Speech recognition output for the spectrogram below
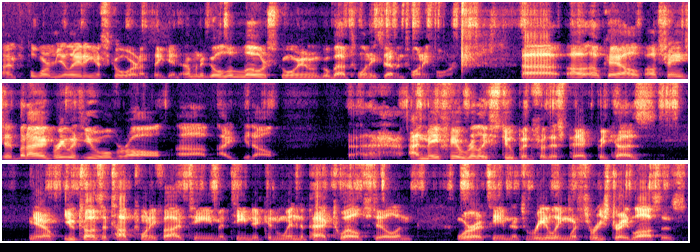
I'm formulating a score, and I'm thinking I'm going to go a little lower scoring and go about 27 24. Uh, I'll, okay, I'll, I'll change it, but I agree with you overall. Um, I, you know, uh, I may feel really stupid for this pick because, you know, Utah's a top 25 team, a team that can win the Pac 12 still, and we're a team that's reeling with three straight losses.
